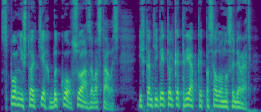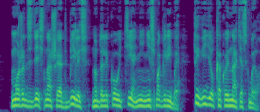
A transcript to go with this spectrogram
«Вспомни, что от тех быков Суазов осталось. Их там теперь только тряпкой по салону собирать. Может, здесь наши отбились, но далеко уйти они не смогли бы. Ты видел, какой натиск был?»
